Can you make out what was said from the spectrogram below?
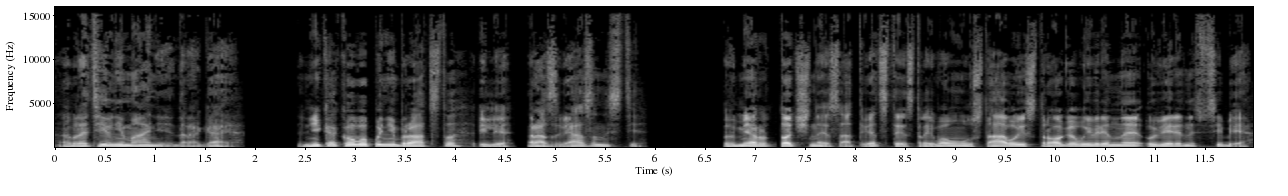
«Обрати внимание, дорогая, никакого понебратства или развязанности. В меру точное соответствие строевому уставу и строго выверенная уверенность в себе.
